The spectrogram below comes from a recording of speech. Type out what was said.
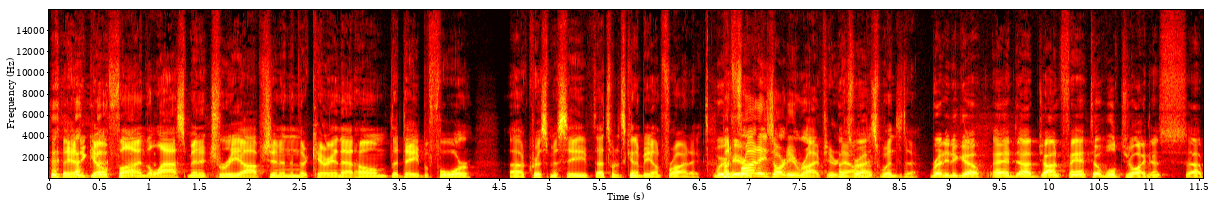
They had to go find the last minute tree option, and then they're carrying that home the day before uh, Christmas Eve. That's what it's going to be on Friday. We're but here. Friday's already arrived here That's now right. this Wednesday. ready to go. And uh, John Fanta will join us, uh,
